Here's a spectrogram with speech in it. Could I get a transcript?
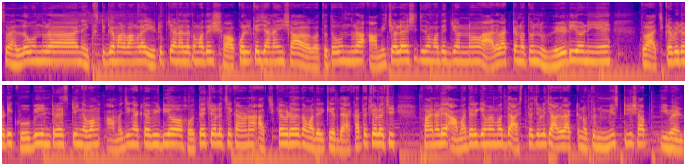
সো হ্যালো বন্ধুরা নেক্সট গেমার বাংলা ইউটিউব চ্যানেলে তোমাদের সকলকে জানাই স্বাগত। তো বন্ধুরা, আমি চলে এসেছি তোমাদের জন্য আরও একটা নতুন ভিডিও নিয়ে। তো আজকের ভিডিওটি খুবই ইন্টারেস্টিং এবং আমেজিং একটা ভিডিও হতে চলেছে, কেননা আজকের ভিডিওতে তোমাদেরকে দেখাতে চলেছি। ফাইনালি আমাদের গেমের মধ্যে আসতে চলেছে আরও একটা নতুন মিস্ট্রি শপ ইভেন্ট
